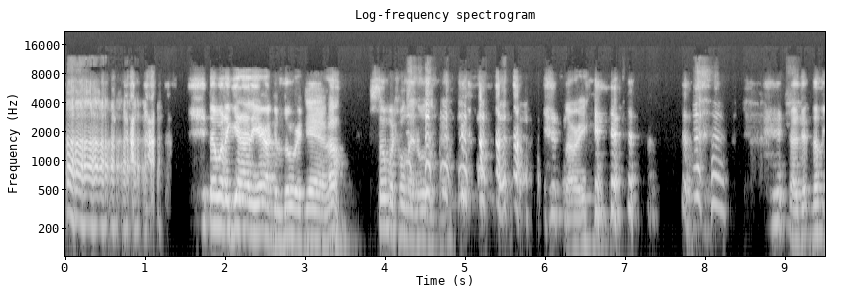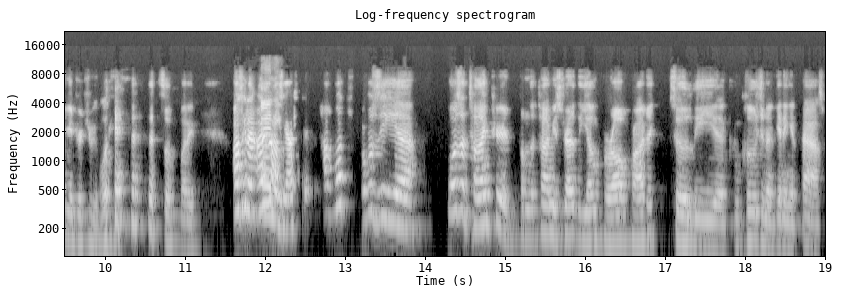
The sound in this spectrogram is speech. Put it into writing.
then when I get out of the air, I can lower it down. Oh, so much holding that nose. Sorry. nothing intriguing. That's so funny. I was gonna. I was gonna ask, what, what was the uh, what was the time period from the time you started the Yonge for All project to the uh, conclusion of getting it passed?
